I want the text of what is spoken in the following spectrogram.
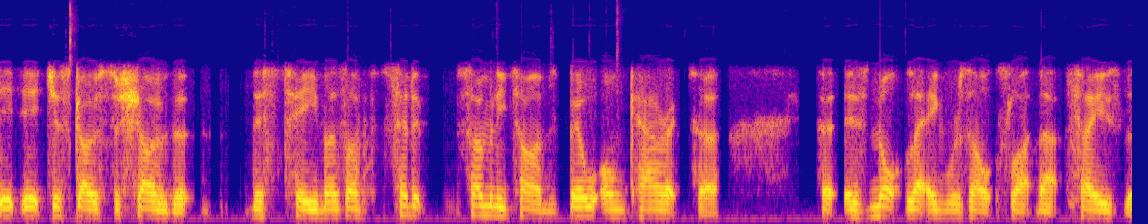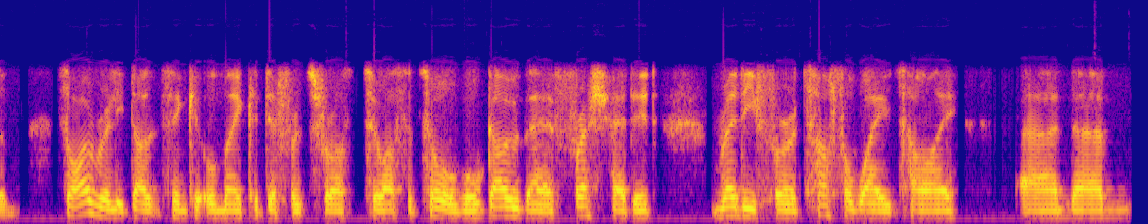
it, it just goes to show that this team, as I've said it so many times, built on character, is not letting results like that faze them. So I really don't think it will make a difference for us to us at all. We'll go there fresh-headed, ready for a tough away tie and um,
